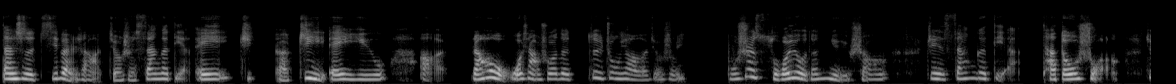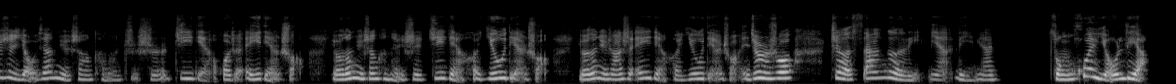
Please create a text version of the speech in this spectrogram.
但是基本上就是三个点 A G 呃 G A U 啊。然后我想说的最重要的就是，不是所有的女生这三个点她都爽，就是有些女生可能只是 G 点或者 A 点爽，有的女生可能是 G 点和 U 点爽，有的女生是 A 点和 U 点爽。也就是说，这三个里面里面。总会有两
